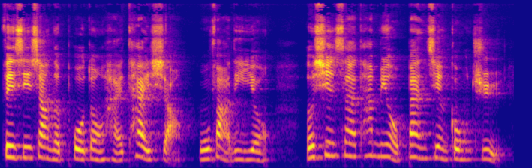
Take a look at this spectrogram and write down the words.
飞机上的破洞还太小，无法利用。而现在他没有半件工具，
